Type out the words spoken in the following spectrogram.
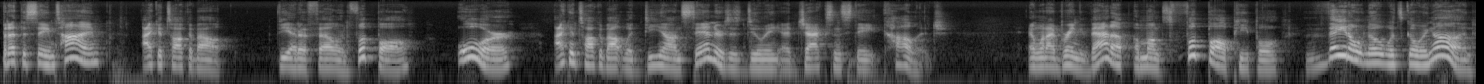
But at the same time, I could talk about the NFL and football, or I can talk about what Deion Sanders is doing at Jackson State College. And when I bring that up amongst football people, they don't know what's going on.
